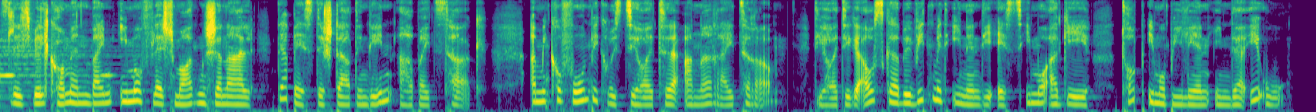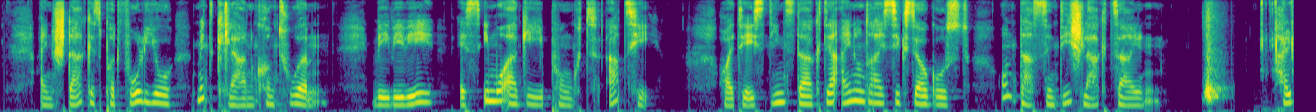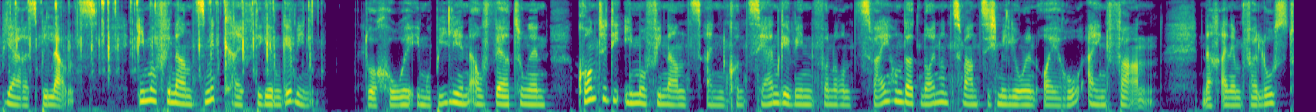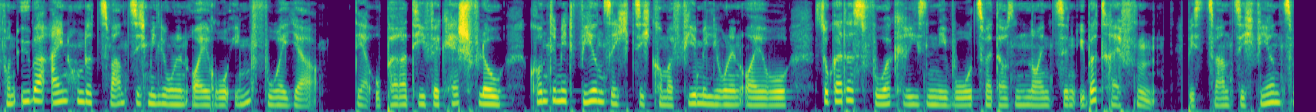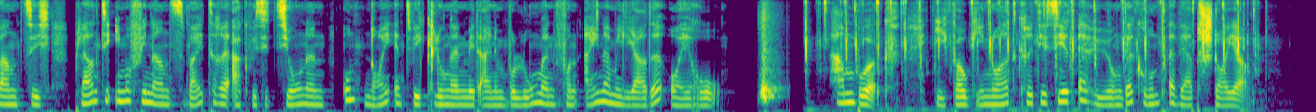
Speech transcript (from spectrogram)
Herzlich willkommen beim Immoflash Morgenjournal, der beste Start in den Arbeitstag. Am Mikrofon begrüßt Sie heute Anna Reiterer. Die heutige Ausgabe widmet Ihnen die S-Immo AG Top-Immobilien in der EU. Ein starkes Portfolio mit klaren Konturen. www.simmoag.at Heute ist Dienstag, der 31. August und das sind die Schlagzeilen. Halbjahresbilanz. Immofinanz mit kräftigem Gewinn. Durch hohe Immobilienaufwertungen konnte die Immofinanz einen Konzerngewinn von rund 229 Millionen Euro einfahren, nach einem Verlust von über 120 Millionen Euro im Vorjahr. Der operative Cashflow konnte mit 64,4 Millionen Euro sogar das Vorkrisenniveau 2019 übertreffen. Bis 2024 plant die Immofinanz weitere Akquisitionen und Neuentwicklungen mit einem Volumen von einer Milliarde Euro. Hamburg. IVG Nord kritisiert Erhöhung der Grunderwerbssteuer.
